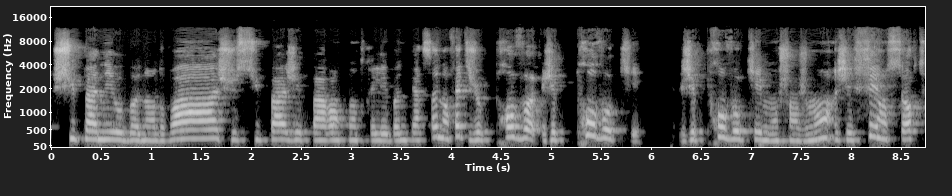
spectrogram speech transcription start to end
je suis pas née au bon endroit je suis pas j'ai pas rencontré les bonnes personnes. En fait je provoque j'ai provoqué j'ai provoqué mon changement. J'ai fait en sorte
